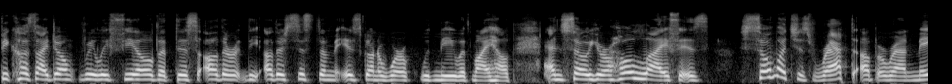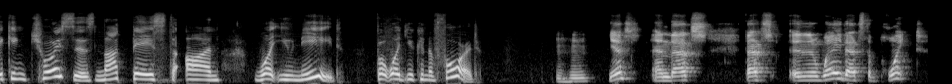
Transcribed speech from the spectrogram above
because I don't really feel that this other the other system is going to work with me with my health. And so your whole life is so much is wrapped up around making choices not based on what you need, but what you can afford. Mm-hmm. Yes, and that's that's in a way that's the point,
